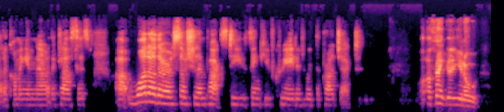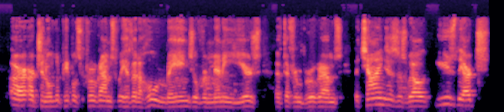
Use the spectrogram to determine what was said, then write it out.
that are coming in and out of the classes. Uh, what other social impacts do you think you've created with the project? I think uh, you know our arts and older people's programs. We have had a whole range over many years of different programs. The challenges as well. Use the arts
